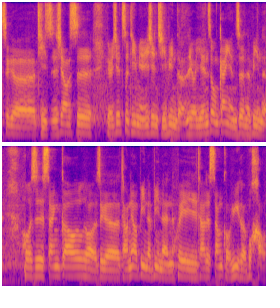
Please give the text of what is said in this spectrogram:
这个体质，像是有一些自体免疫性疾病的，有严重干眼症的病人，或是三高哦，这个糖尿病的病人，会他的伤口愈合不好，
